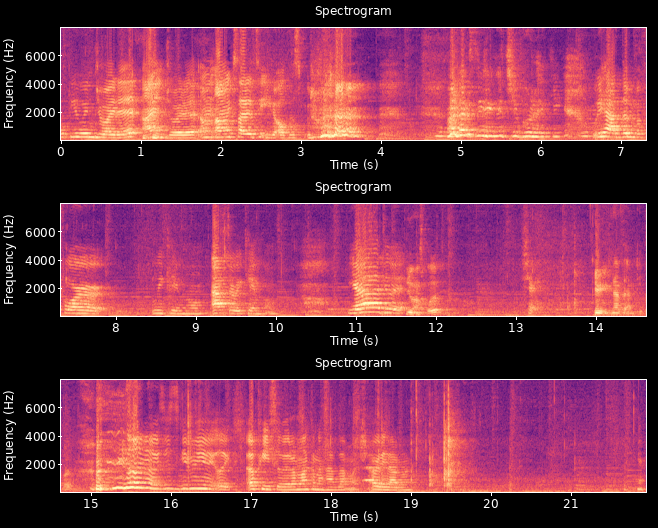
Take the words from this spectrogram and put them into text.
Hope you enjoyed it. I enjoyed it. I'm, I'm excited to eat all this food. when I'm next eating the chibureki. We had them before we came home. After we came home. yeah, do it. You want to split? Sure. Here, you can have the empty plug. no, no, just give me like a piece of it. I'm not gonna have that much. I already have one. Here.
